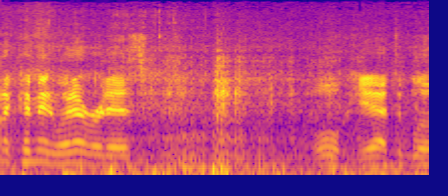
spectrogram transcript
Want to come in, whatever it is. Oh, yeah, it's a blue.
